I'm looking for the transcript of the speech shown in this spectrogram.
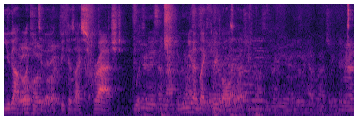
You got Go lucky today Bryce. because I scratched with when you had like three balls left. Hey, man.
